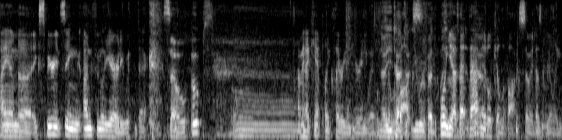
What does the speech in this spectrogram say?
I am uh, experiencing unfamiliarity with the deck, so oops. I mean, I can't play Clarion here anyway. No, you'd have to- you would've had to play Well, the yeah, top- that that yeah. it'll kill the fox, so it doesn't really.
